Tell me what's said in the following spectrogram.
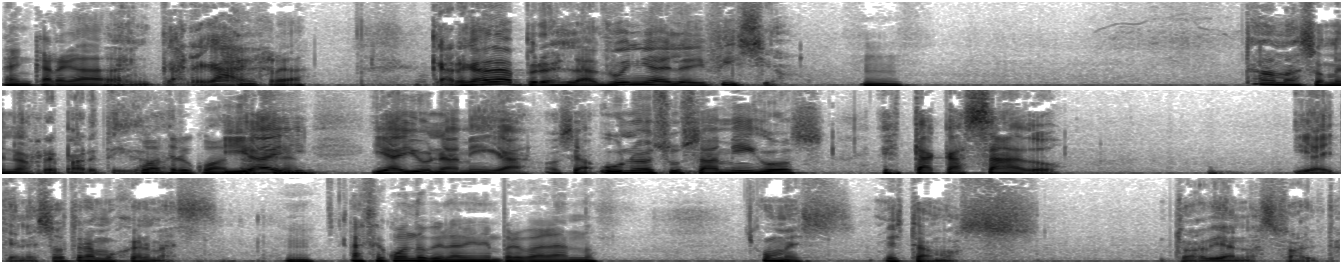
La encargada. Encargada. La encargada. Cargada, pero es la dueña del edificio. Mm. Estaba más o menos repartido. Cuatro y cuatro, Y hay, y hay una amiga. O sea, uno de sus amigos está casado. Y ahí tenés otra mujer más. Mm. ¿Hace cuánto que la vienen preparando? Un mes. Estamos. Todavía nos falta.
